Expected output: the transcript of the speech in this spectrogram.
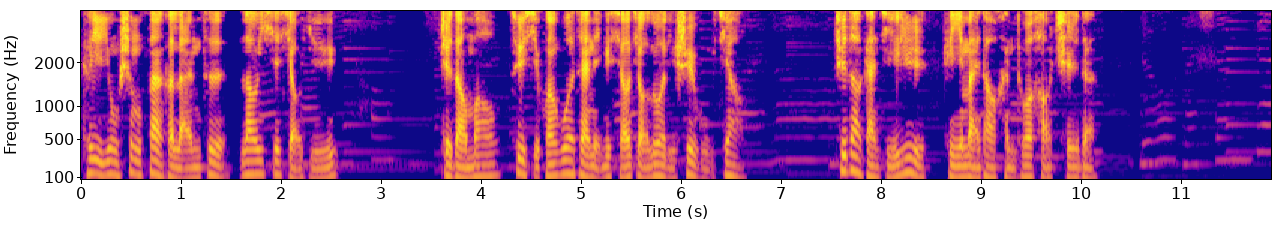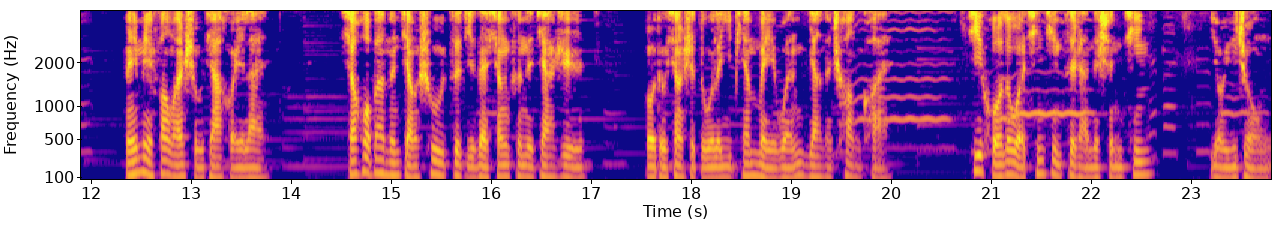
可以用剩饭和篮子捞一些小鱼，知道猫最喜欢窝在哪个小角落里睡午觉，知道赶集日可以买到很多好吃的。每每放完暑假回来，小伙伴们讲述自己在乡村的假日，我都像是读了一篇美文一样的畅快，激活了我亲近自然的神经。有一种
